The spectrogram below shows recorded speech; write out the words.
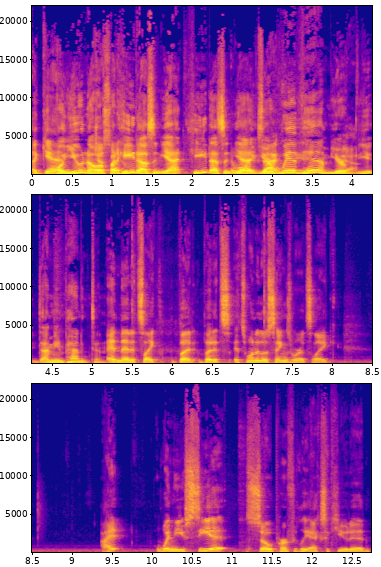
again. well, you know it, just but like- he doesn't yet. He doesn't Well, yet. exactly. You're with him. You're. Yeah. You, I mean, Paddington. and then it's like, but but it's it's one of those things where it's like, I when you see it so perfectly executed,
